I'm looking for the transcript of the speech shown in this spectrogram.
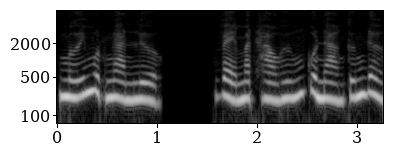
Mới một ngàn lượng, vẻ mặt hào hứng của nàng cứng đờ.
